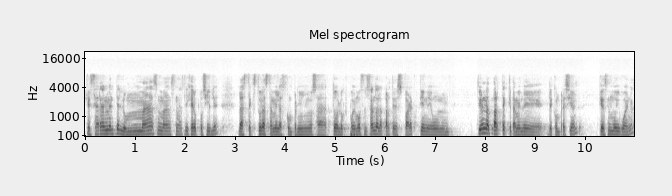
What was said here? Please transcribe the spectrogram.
que sea realmente lo más, más, más ligero posible. Las texturas también las comprimimos a todo lo que podemos usando. La parte de Spark tiene, un, tiene una parte que también de, de compresión, que es muy buena,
